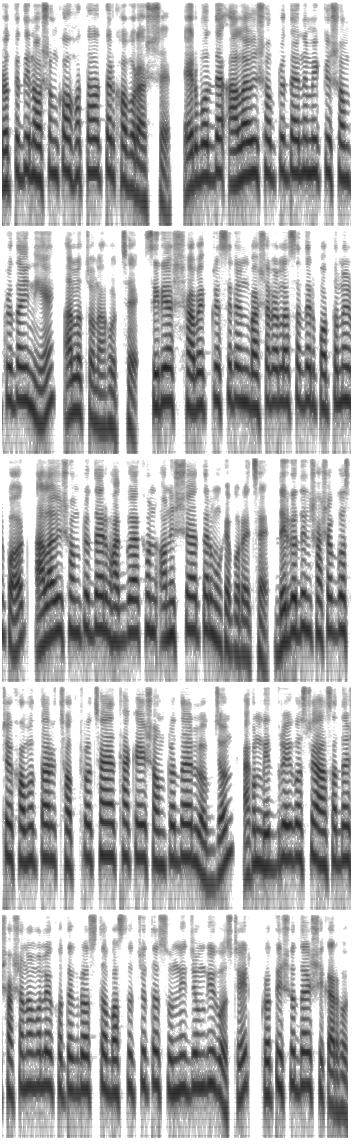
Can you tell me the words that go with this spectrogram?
প্রতিদিন অসংখ্য হতাহতের খবর আসছে। এর মধ্যে আলাউই সম্প্রদায় নামে একটি সম্প্রদায় নিয়ে আলোচনা হচ্ছে। সিরিয়ার সাবেক প্রেসিডেন্ট বাশার আল আসাদের পতনের পর আলাউই সম্প্রদায়ের ভাগ্য এখন অনিশ্চয়তার মুখে পড়েছে। দীর্ঘদিন শাসক গোষ্ঠীর ক্ষমতার ছত্রছায়া থাকে এই সম্প্রদায়ের লোকজন। এখন বিদ্রোহী গোষ্ঠী আসাদের শাসনামলে ক্ষতিগ্রস্ত বাস্তুচ্যুত সুন্নি জঙ্গি গোষ্ঠীর প্রতিশোধের শিকার হচ্ছে।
